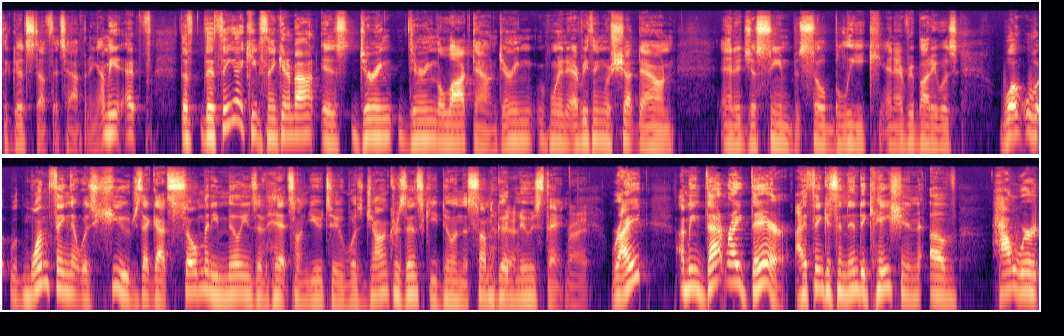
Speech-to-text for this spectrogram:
the good stuff that's happening. I mean, at- the the thing I keep thinking about is during during the lockdown, during when everything was shut down and it just seemed so bleak and everybody was what, one thing that was huge that got so many millions of hits on YouTube was John Krasinski doing the some good news thing. Right. Right? I mean, that right there, I think is an indication of how we're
